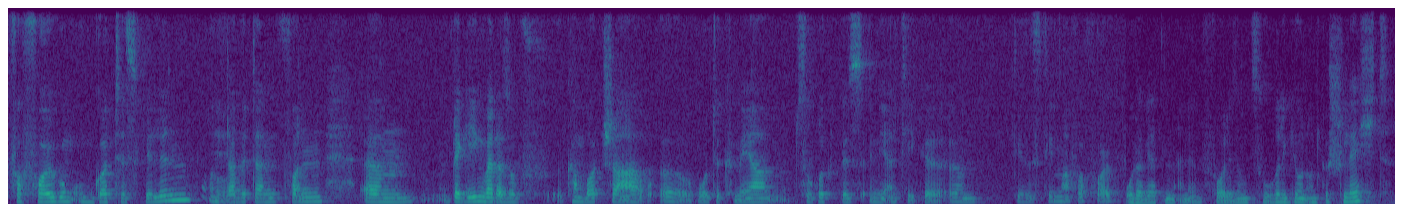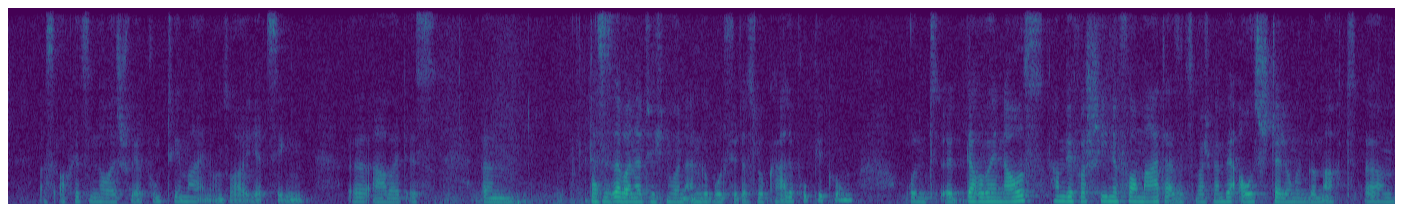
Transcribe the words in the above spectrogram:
Verfolgung um Gottes Willen und mhm. da wird dann von ähm, der Gegenwart, also Kambodscha, äh, Rote Khmer, zurück bis in die Antike ähm, dieses Thema verfolgt. Oder wir hatten eine Vorlesung zu Religion und Geschlecht, was auch jetzt ein neues Schwerpunktthema in unserer jetzigen äh, Arbeit ist. Ähm, das ist aber natürlich nur ein Angebot für das lokale Publikum. Und äh, darüber hinaus haben wir verschiedene Formate, also zum Beispiel haben wir Ausstellungen gemacht. Ähm,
